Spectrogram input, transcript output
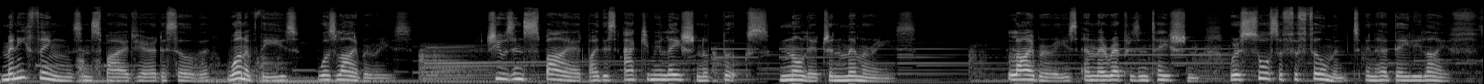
Many things inspired Vieira da Silva. One of these was libraries. She was inspired by this accumulation of books, knowledge, and memories. Libraries and their representation were a source of fulfillment in her daily life.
